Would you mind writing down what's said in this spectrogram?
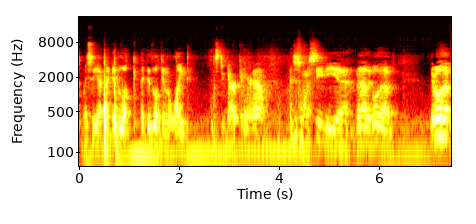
let me see. I, I, did look. I did look in the light. It's too dark in here now. I just want to see the. Uh, now they both have. They both have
